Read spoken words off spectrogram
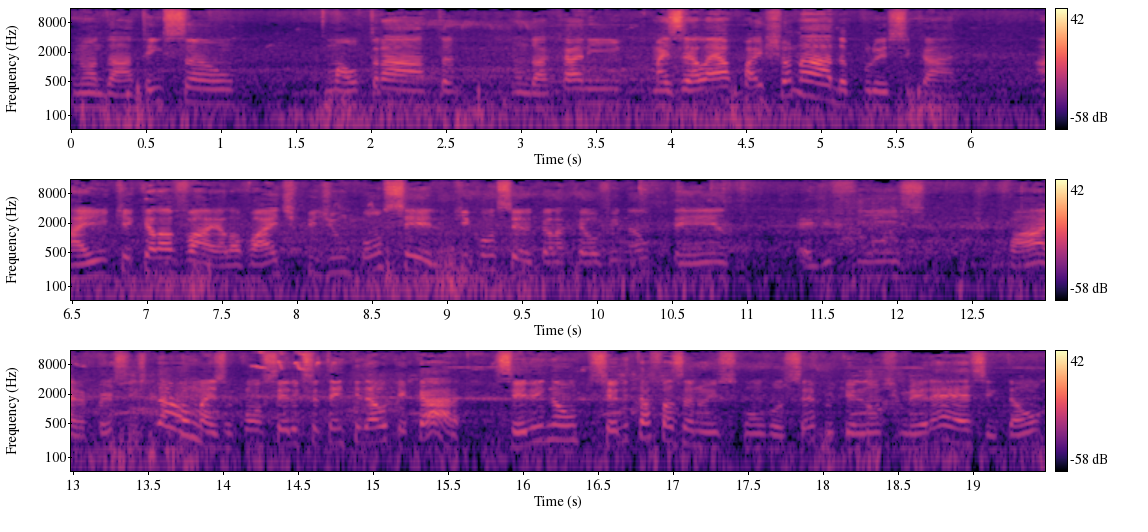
não dá atenção, maltrata, não dá carinho, mas ela é apaixonada por esse cara. Aí o que, que ela vai? Ela vai te pedir um conselho. Que conselho que ela quer ouvir? Não tenta, é difícil vai, persiste. Não, mas o conselho que você tem que dar é o que? Cara, se ele não, se ele tá fazendo isso com você, é porque ele não te merece, então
